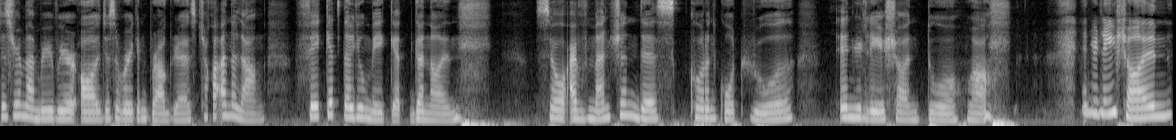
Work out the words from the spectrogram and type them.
just remember, we're all just a work in progress. Tsaka ano lang, fake it till you make it, ganon. So I've mentioned this quote unquote rule in relation to, well, in relation,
